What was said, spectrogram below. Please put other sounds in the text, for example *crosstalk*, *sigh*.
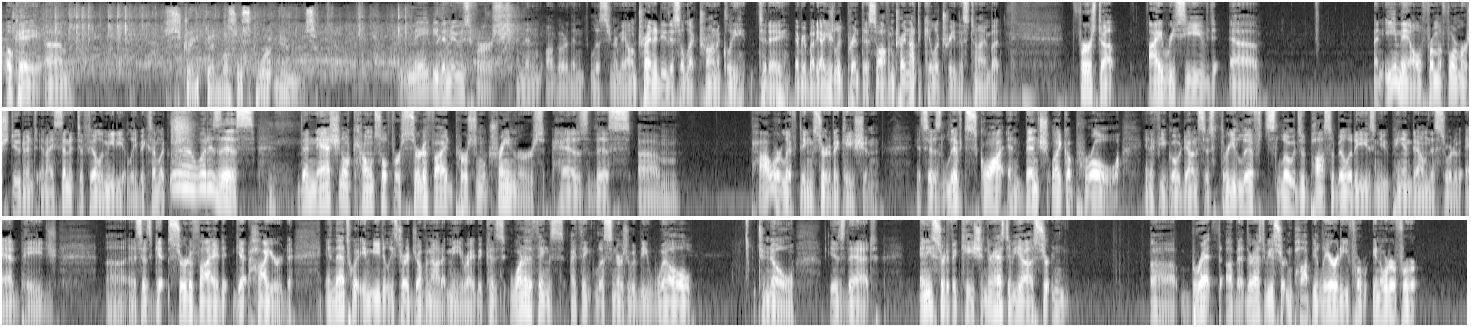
Okay, um, Strength and Muscle Sport News. Maybe the news first, and then I'll go to the listener mail. I'm trying to do this electronically today, everybody. I usually print this off. I'm trying not to kill a tree this time, but first up, I received uh, an email from a former student, and I sent it to Phil immediately because I'm like, "Eh, what is this? The National Council for Certified Personal Trainers has this um, powerlifting certification. It says lift, squat, and bench like a pro. And if you go down, it says three lifts, loads of possibilities, and you pan down this sort of ad page. Uh, and it says get certified, get hired. And that's what immediately started jumping out at me, right? Because one of the things I think listeners would be well to know is that any certification, there has to be a certain uh, breadth of it. There has to be a certain popularity for in order for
